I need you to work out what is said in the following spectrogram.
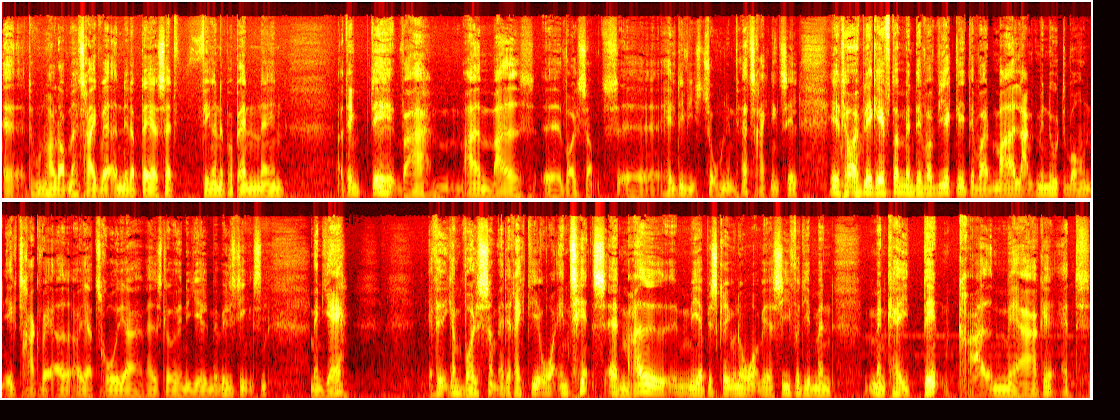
at hun holdt op med at trække vejret, netop da jeg satte fingrene på panden af hende. Og det, det var meget, meget øh, voldsomt. Øh, heldigvis tog hun en vejrtrækning til et øjeblik efter, men det var virkelig, det var et meget langt minut, hvor hun ikke trak vejret, og jeg troede, jeg havde slået hende ihjel med velsignelsen. Men ja, jeg ved ikke om voldsom er det rigtige ord. Intens er et meget mere beskrivende ord, vil jeg sige, fordi man, man kan i den grad mærke, at,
